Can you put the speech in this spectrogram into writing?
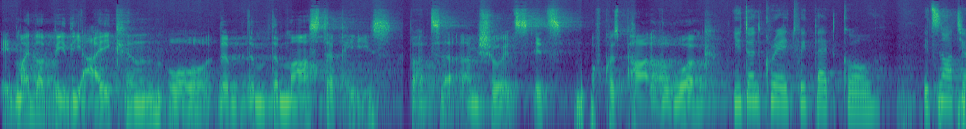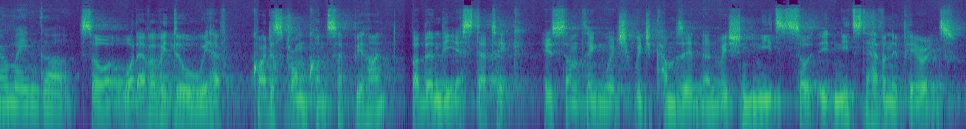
It might not be the icon or the the, the masterpiece, but uh, I'm sure it's it's of course part of a work. you don't create with that goal. It's not your main goal. So whatever we do, we have quite a strong concept behind, but then the aesthetic is something which which comes in and which needs so it needs to have an appearance.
